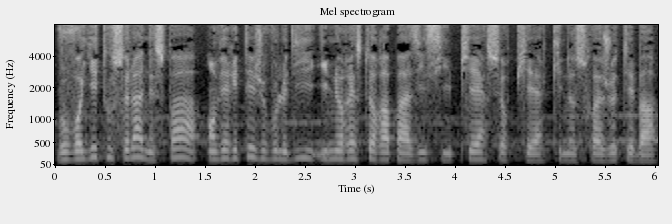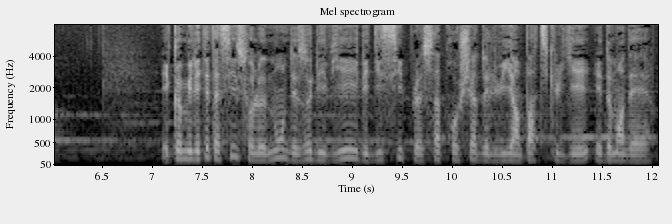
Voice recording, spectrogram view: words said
Vous voyez tout cela, n'est-ce pas? En vérité, je vous le dis, il ne restera pas ici pierre sur pierre qui ne soit jeté bas. Et comme il était assis sur le mont des Oliviers, les disciples s'approchèrent de lui en particulier et demandèrent,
